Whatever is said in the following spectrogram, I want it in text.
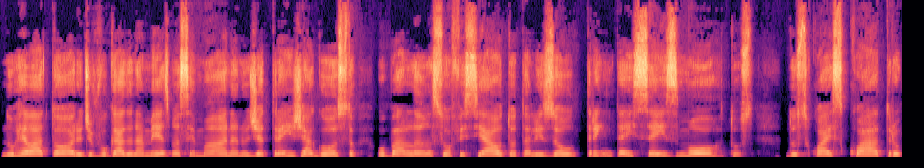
no relatório divulgado na mesma semana, no dia 3 de agosto, o balanço oficial totalizou 36 mortos, dos quais quatro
